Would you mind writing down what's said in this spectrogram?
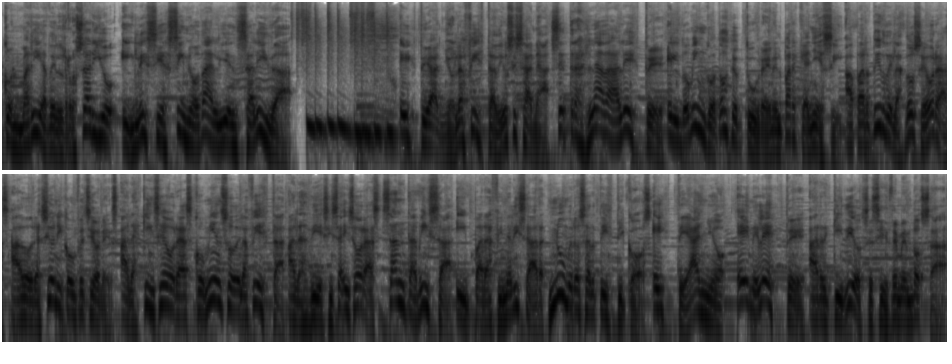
Con María del Rosario, Iglesia Sinodal y en salida. Este año la fiesta diocesana se traslada al este el domingo 2 de octubre en el Parque Añesi. A partir de las 12 horas, adoración y confesiones. A las 15 horas, comienzo de la fiesta. A las 16 horas, Santa Misa. Y para finalizar, números artísticos. Este año en el este, Arquidiócesis de Mendoza.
